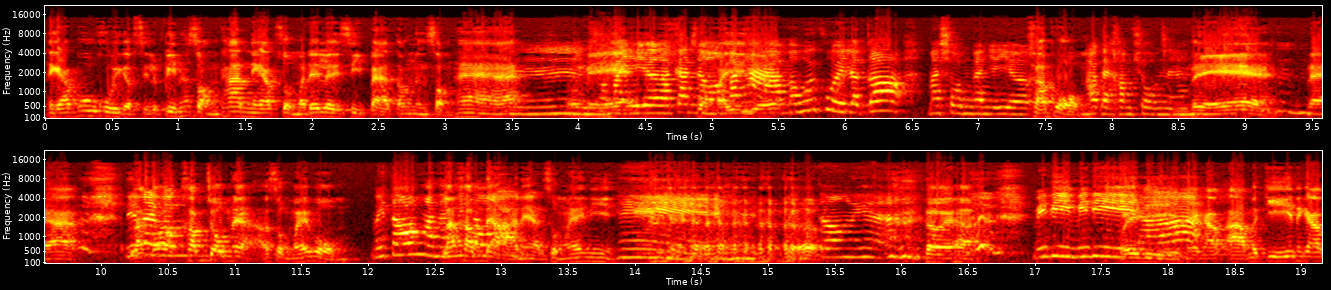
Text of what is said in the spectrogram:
นะครับพูดคุยกับศิลปินทั้งสองท่านนะครับส่งมาได้เลย 48ตอง125ฮะอืมตรงนี้ส่งมาเยอะๆแล้วกันส่งเนาะมามาเยถาอะมมาพูดคุยแล้วก็มาชมกันเยอะครับผมเอาแต่คำชมนะๆนี่นะฮะนี่แล้วอะไรก็บ้างคำชมเนี่ยเอาส่งมาให้ผม ไม่ต้องอันนั้นแล้วไม่ต้องคำด่าเนี่ยส่งมาให้นี่เฮ้ไม่ต้องเนี่ยทำไมฮะไม่ดีไม่ดีไม่ดีอะนะครับอ่าเมื่อกี้นะครับ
